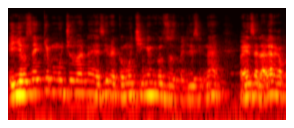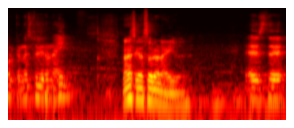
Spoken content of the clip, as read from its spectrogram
Y yo sé que muchos van a decir, güey, ¿cómo chingan con su 2019? Váyanse a la verga porque no estuvieron ahí. No, es que no estuvieron ahí, güey. Este.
